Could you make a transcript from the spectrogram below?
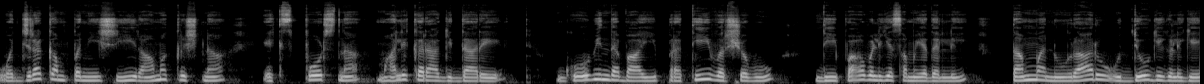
ವಜ್ರ ಕಂಪನಿ ಶ್ರೀರಾಮಕೃಷ್ಣ ಎಕ್ಸ್ಪೋರ್ಟ್ಸ್ನ ಮಾಲೀಕರಾಗಿದ್ದಾರೆ. ಗೋವಿಂದಬಾಯಿ ಪ್ರತಿ ವರ್ಷವೂ ದೀಪಾವಳಿಯ ಸಮಯದಲ್ಲಿ ತಮ್ಮ ನೂರಾರು ಉದ್ಯೋಗಿಗಳಿಗೆ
